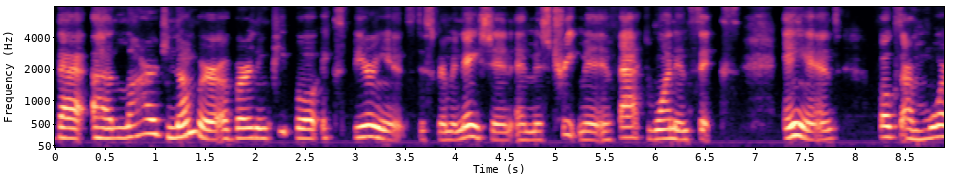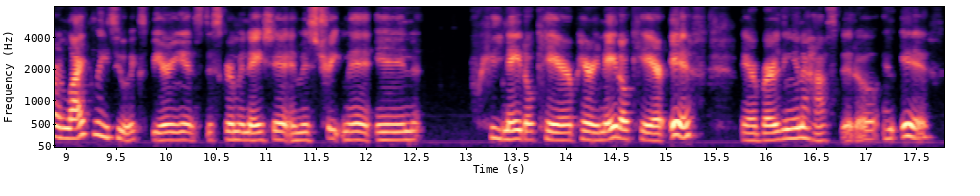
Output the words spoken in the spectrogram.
that a large number of birthing people experience discrimination and mistreatment. In fact, one in six, and folks are more likely to experience discrimination and mistreatment in prenatal care, perinatal care, if they're birthing in a hospital, and if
